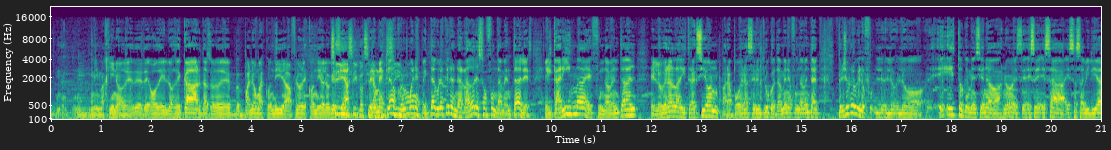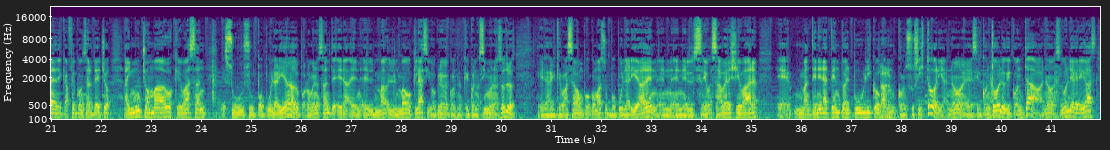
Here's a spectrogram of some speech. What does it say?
me imagino, de, o de los de cartas, o de paloma escondida, flor escondida, lo que sea, pero mezclados con un buen espectáculo. Es que los narradores son fundamentales. El carisma es fundamental, el lograr la distracción para poder hacer el truco también es fundamental. Pero yo creo que lo, e, esto que mencionabas, ¿no? esa, esas habilidades de Café Concert, de hecho, hay muchos magos que basan eh, su, su popularidad, o por lo menos antes era en el, el mago clásico, creo que, que conocimos nosotros, era el que basaba un poco más su popularidad en, el saber llevar, eh, mantener atento al público con, sus historias, ¿no? Es decir, con todo lo que contaba, ¿no? Si vos le agregás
